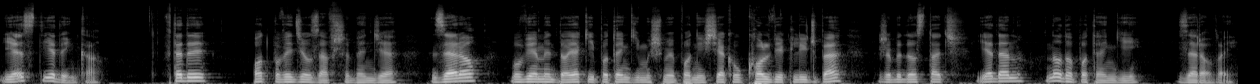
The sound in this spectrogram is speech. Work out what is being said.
jest jedynka. Wtedy odpowiedzią zawsze będzie 0, bo wiemy do jakiej potęgi musimy podnieść jakąkolwiek liczbę, żeby dostać 1, no do potęgi zerowej.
